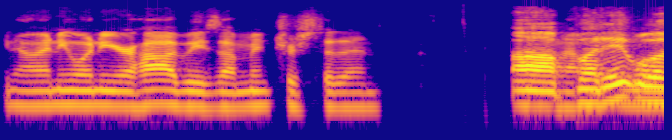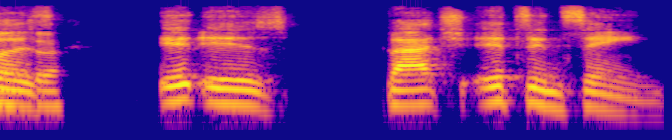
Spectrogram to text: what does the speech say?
you know, any one of your hobbies I'm interested in. Uh, but it was to- it is batch it's insane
